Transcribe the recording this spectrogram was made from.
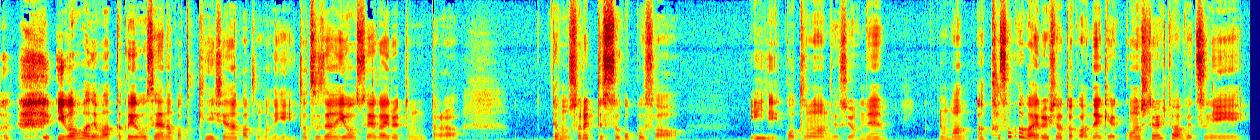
今まで全く妖精のこと気にしてなかったのに突然妖精がいると思ったらでもそれってすごくさいいことなんですよね。まあ、家族がいる人とかね結婚してる人は別に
